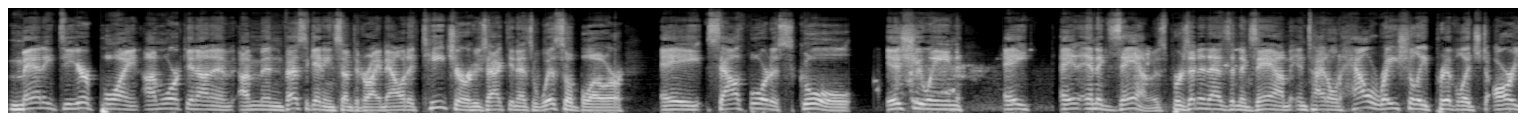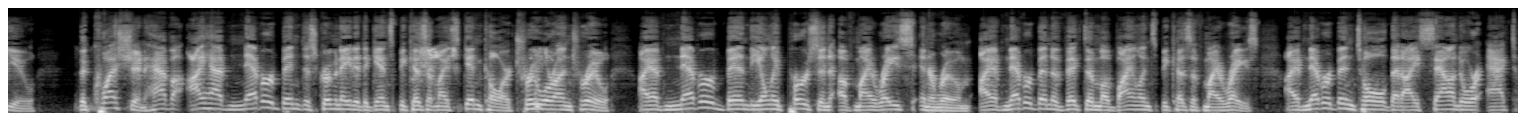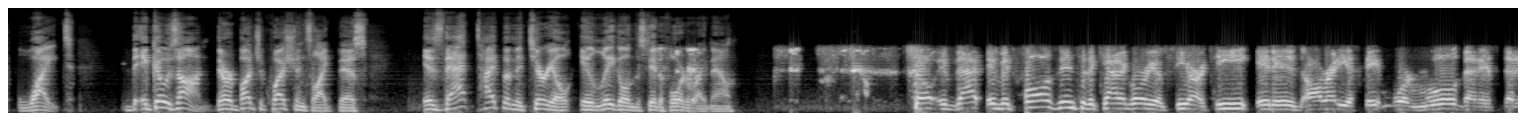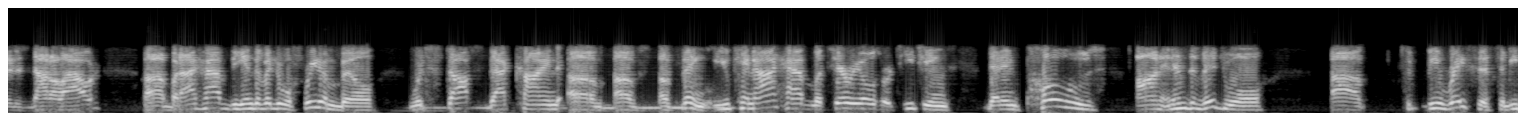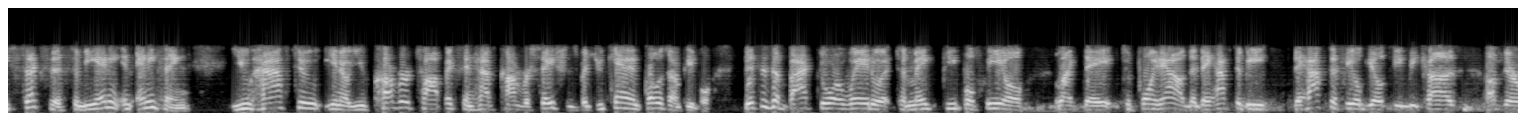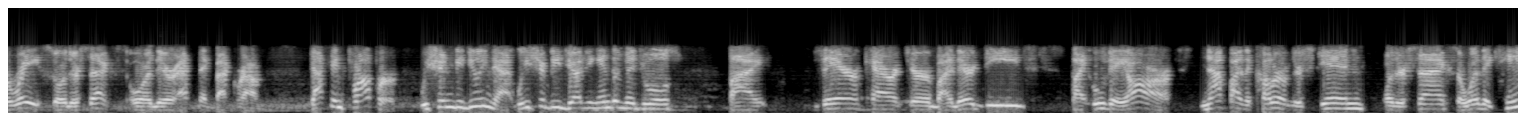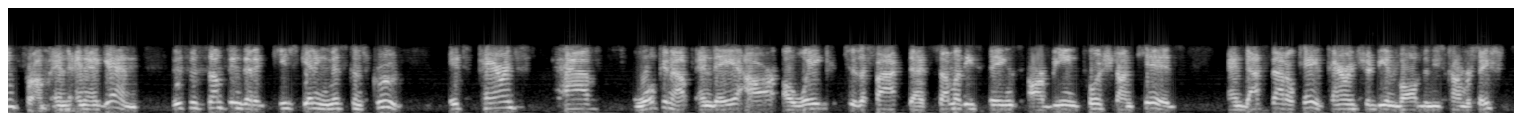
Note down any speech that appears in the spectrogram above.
Manny, to your point, I'm working on a, I'm investigating something right now at a teacher who's acting as a whistleblower, a South Florida school issuing a, an exam. It was presented as an exam entitled "How racially privileged are you?" The question, have I have never been discriminated against because of my skin color, true or untrue. I have never been the only person of my race in a room. I have never been a victim of violence because of my race. I have never been told that I sound or act white. It goes on. There are a bunch of questions like this. Is that type of material illegal in the state of Florida right now? So if that if it falls into the category of CRT, it is already a state board rule that is that it is not allowed. Uh, but I have the individual freedom bill, which stops that kind of, of of thing. You cannot have materials or teachings that impose on an individual uh, to be racist, to be sexist, to be any anything you have to, you know, you cover topics and have conversations, but you can't impose on people. This is a backdoor way to it to make people feel like they to point out that they have to be they have to feel guilty because of their race or their sex or their ethnic background. That's improper. We shouldn't be doing that. We should be judging individuals by their character, by their deeds, by who they are, not by the color of their skin or their sex or where they came from. And and again, this is something that it keeps getting misconstrued. Its parents have woken up and they are awake to the fact that some of these things are being pushed on kids, and that's not okay. Parents should be involved in these conversations.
